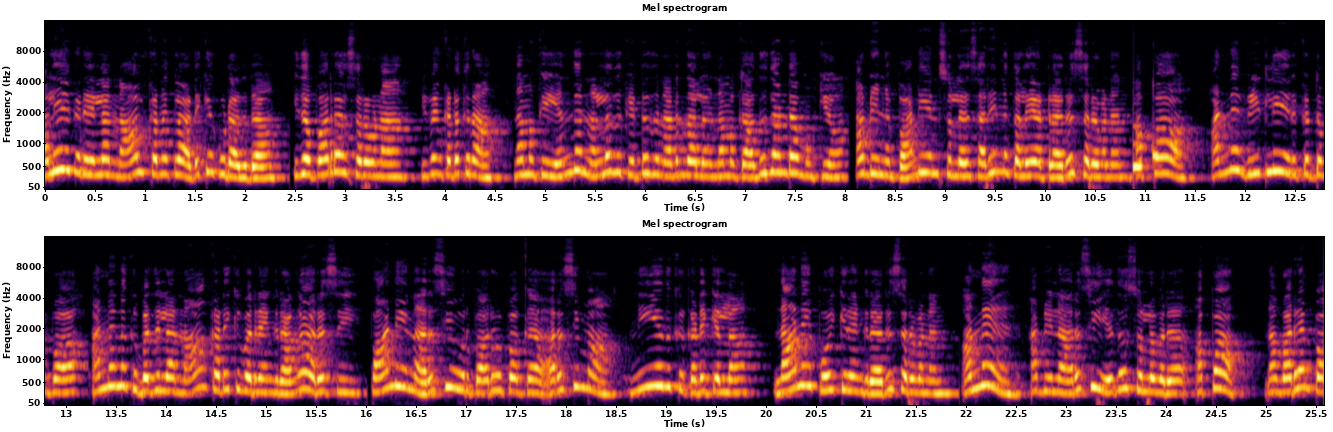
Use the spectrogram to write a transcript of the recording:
மளிகை கடையெல்லாம் நாள் கணக்குல அடைக்க கூடாதுடா இத பாடுறா சரவணா இவன் கிடக்குறான். நமக்கு எந்த நல்லது கெட்டது நடந்தாலும் நமக்கு அதுதான்டா முக்கியம் அப்படின்னு பாண்டியன் சொல்ல சரின்னு தலையாட்டுறாரு சரவணன். அப்பா அண்ணன் வீட்லயே இருக்கட்டும்பா. அண்ணனுக்கு பதிலா நான் கடைக்கு வர்றேங்கிறாங்க அரசி. பாண்டியன் அரசிய ஒரு பார்வை பார்க்க அரசிமா நீ எதுக்கு கடைக்கெல்லாம்? நானே போய்க்கிறேங்கிறாரு சரவணன். அண்ணே அப்படின்னு அரசி ஏதோ சொல்ல வர அப்பா நான் வரேன்ப்பா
